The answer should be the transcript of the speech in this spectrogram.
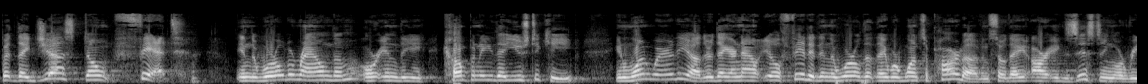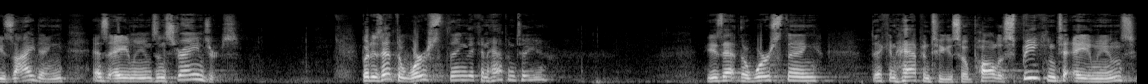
but they just don't fit in the world around them or in the company they used to keep. In one way or the other, they are now ill fitted in the world that they were once a part of, and so they are existing or residing as aliens and strangers. But is that the worst thing that can happen to you? Is that the worst thing that can happen to you? So Paul is speaking to aliens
